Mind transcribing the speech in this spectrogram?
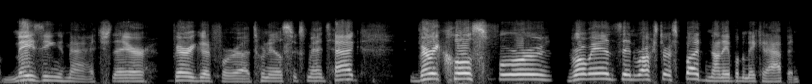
Amazing match there. Very good for a Tornado six-man tag. Very close for Romance and Rockstar Spud. Not able to make it happen.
